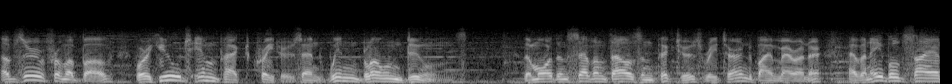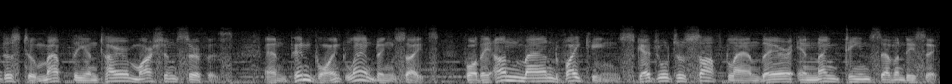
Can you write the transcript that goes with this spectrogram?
Observed from above were huge impact craters and wind-blown dunes. The more than 7,000 pictures returned by Mariner have enabled scientists to map the entire Martian surface and pinpoint landing sites for the unmanned Vikings scheduled to soft land there in 1976.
